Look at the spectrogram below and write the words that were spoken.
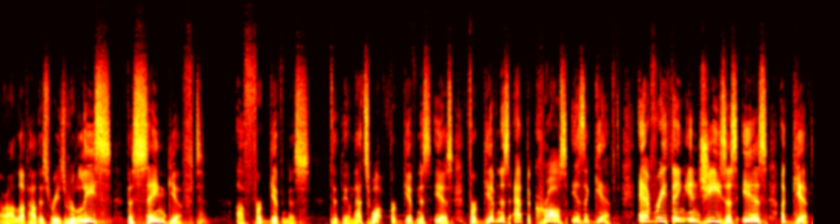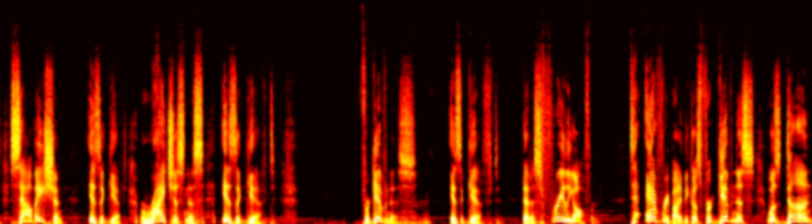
or I love how this reads, release the same gift of forgiveness to them. That's what forgiveness is. Forgiveness at the cross is a gift. Everything in Jesus is a gift. Salvation is a gift. Righteousness is a gift. Forgiveness is a gift that is freely offered to everybody because forgiveness was done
